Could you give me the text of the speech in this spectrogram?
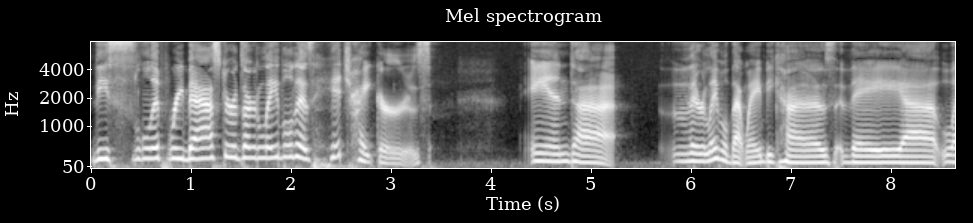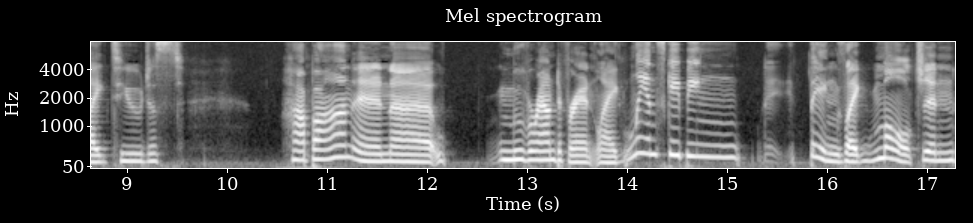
These slippery bastards are labeled as hitchhikers. And uh, they're labeled that way because they uh, like to just hop on and uh, move around different, like landscaping things like mulch and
